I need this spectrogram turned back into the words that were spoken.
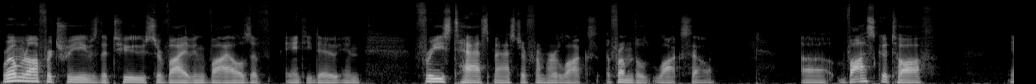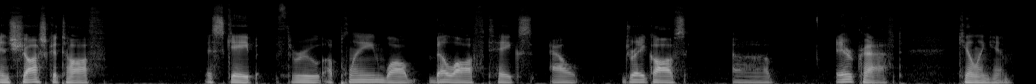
Romanoff retrieves the two surviving vials of antidote and frees Taskmaster from her lock from the lock cell. Uh, Voskatov and Shoshkatov escape through a plane while Beloff takes out Dreykov's uh, aircraft, killing him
